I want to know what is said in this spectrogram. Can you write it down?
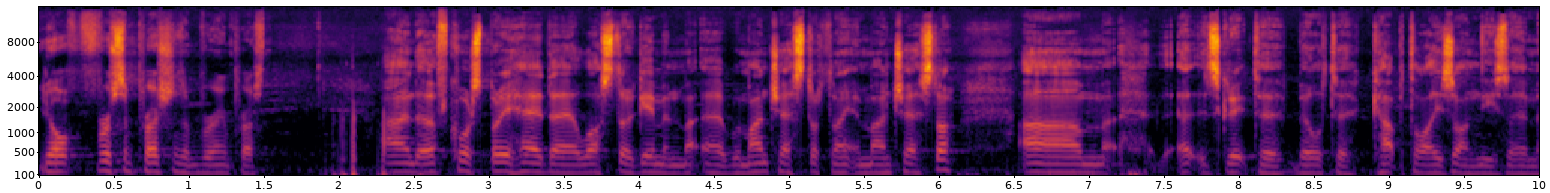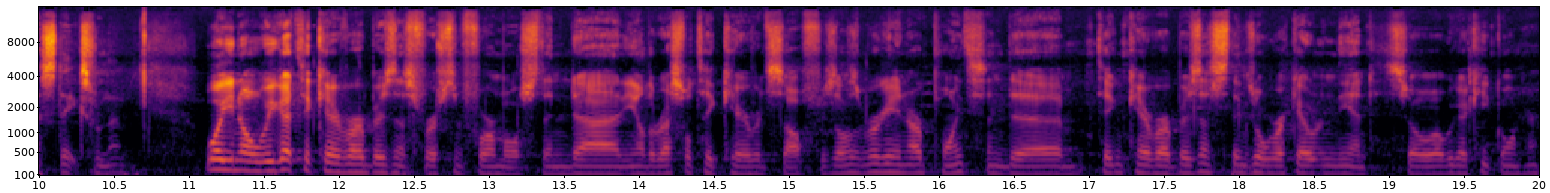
you know, first impressions, I'm very impressed. And of course, Braehead uh, lost their game in, uh, with Manchester tonight in Manchester. Um, it's great to be able to capitalise on these uh, mistakes from them. Well, you know, we got to take care of our business first and foremost, and uh, you know the rest will take care of itself. As long as we're getting our points and uh, taking care of our business, things will work out in the end. So uh, we got to keep going here.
